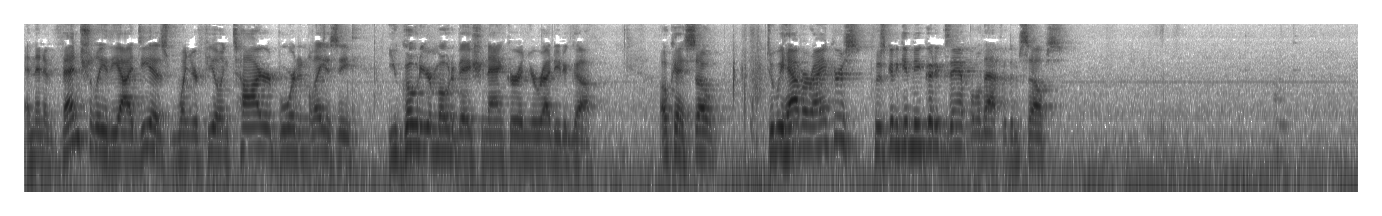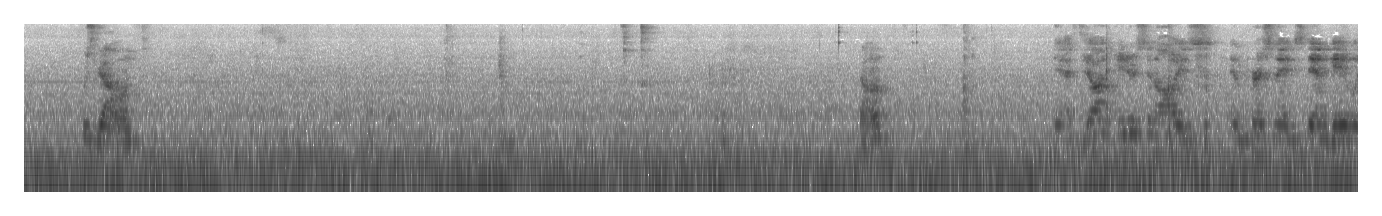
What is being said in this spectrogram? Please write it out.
And then eventually the idea is when you're feeling tired, bored, and lazy, you go to your motivation anchor and you're ready to go. Okay, so do we have our anchors? Who's going to give me a good example of that for themselves? Who's got one? Got one? Yeah, John Peterson always impersonates Dan Gable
